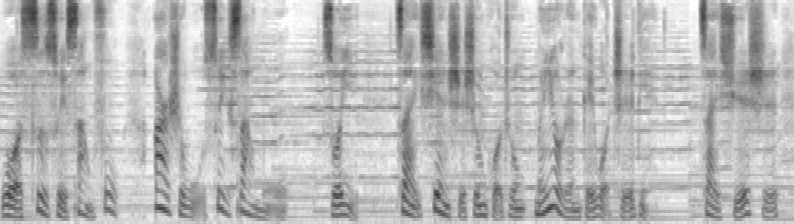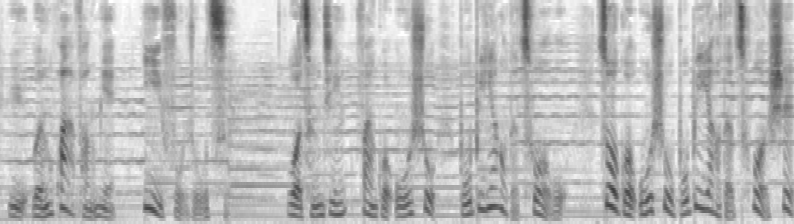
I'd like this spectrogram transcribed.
我四岁丧父，二十五岁丧母，所以在现实生活中没有人给我指点，在学识与文化方面亦复如此。”我曾经犯过无数不必要的错误，做过无数不必要的错事。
